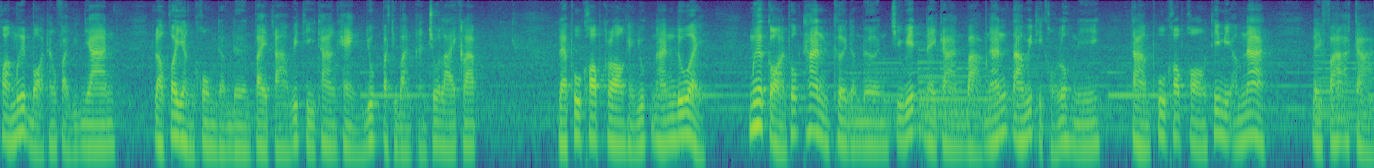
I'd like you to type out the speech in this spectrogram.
ความมืดบอดทางฝ่ายวิญญาณ เราก็ยังคงดำเนินไปตามวิถีทางแห่งยุคปัจจุบันอันชั่วร้ายครับ และผู้ครอบครองแห่งยุคนั้นด้วย เมื่อก่อนพวกท่านเคยดำเนินชีวิตในการบาปนั้นตามวิถีของโลกนี้ ตามผู้ครอบครองที่มีอำนาจในฟ้าอากาศ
